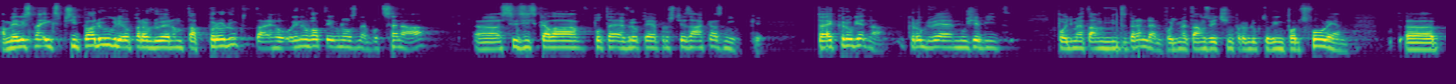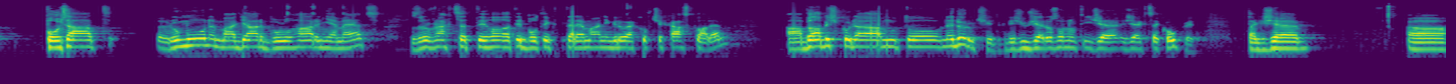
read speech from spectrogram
A měli jsme x případů, kdy opravdu jenom ta produkt, ta jeho inovativnost nebo cena uh, si získala po té Evropě prostě zákazníky. To je krok jedna. Krok dvě může být, pojďme tam víc s brandem, pojďme tam s větším produktovým portfoliem. Uh, pořád Rumun, Maďar, Bulhar, Němec zrovna chce tyhle ty boty, které má někdo jako v Čechách skladem a byla by škoda mu to nedoručit, když už je rozhodnutý, že, že je chce koupit. Takže uh,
